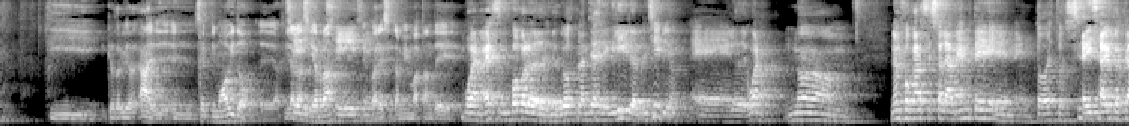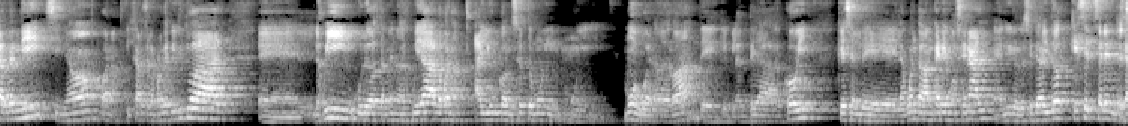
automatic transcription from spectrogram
y qué otra cosa? Ah, el, séptimo hábito, eh, afilar la sierra, me parece también bastante... Bueno, es un poco lo, de, lo que vos planteas del equilibrio al principio. Eh, lo de, bueno, no no enfocarse solamente en, todos estos seis hábitos que aprendí, sino, bueno, fijarse en la parte espiritual, los vínculos, también no descuidarlos. Bueno, hay un concepto muy, muy, muy bueno, de verdad, de, que plantea Kobe, que es el de la cuenta bancaria emocional, el libro de los siete hábitos, que es excelente.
